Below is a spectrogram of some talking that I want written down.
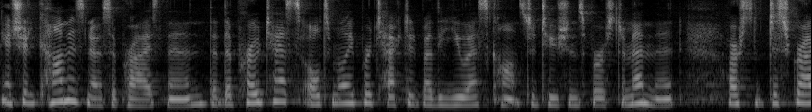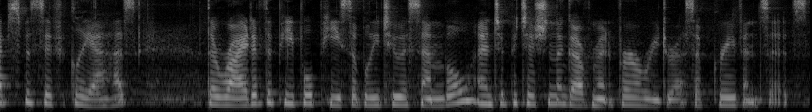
It should come as no surprise, then, that the protests ultimately protected by the U.S. Constitution's First Amendment are described specifically as the right of the people peaceably to assemble and to petition the government for a redress of grievances.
